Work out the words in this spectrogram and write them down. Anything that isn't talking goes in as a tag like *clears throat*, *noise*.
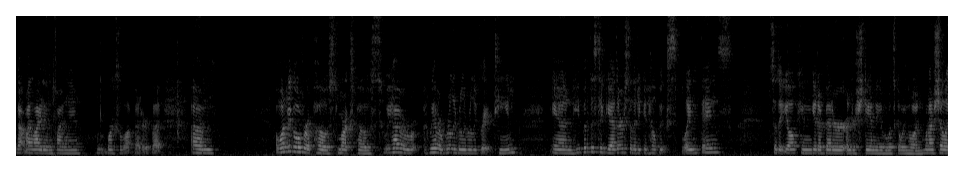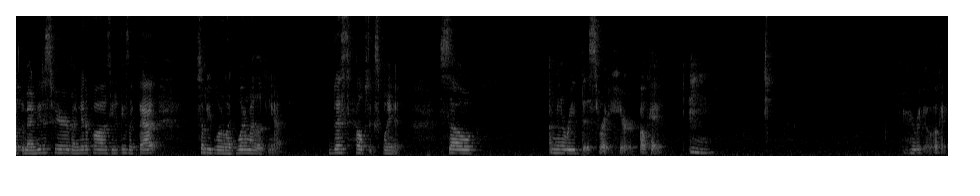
I got my light in finally. It works a lot better. But um, I wanted to go over a post, Mark's post. We have a we have a really really really great team, and he put this together so that he could help explain things, so that y'all can get a better understanding of what's going on. When I show like the magnetosphere, magnetopause, you know things like that, some people are like, "What am I looking at?" This helps explain it. So I'm gonna read this right here. Okay. *clears throat* Here we go. Okay.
